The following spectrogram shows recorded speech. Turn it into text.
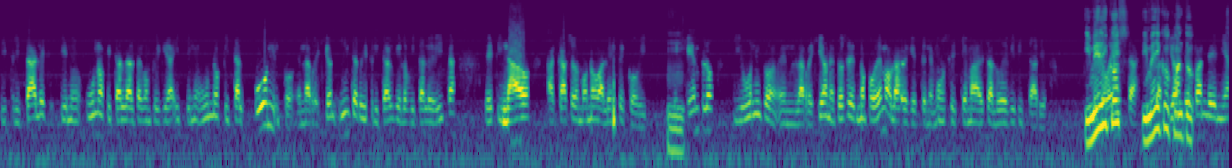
distritales, tiene un hospital de alta complejidad y tiene un hospital único en la región interdistrital que es el Hospital Evita, destinado a casos de monovalente COVID. Mm. Ejemplo y único en la región, entonces no podemos hablar de que tenemos un sistema de salud deficitario. ¿Y médicos? ¿Y médicos cuánto? pandemia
